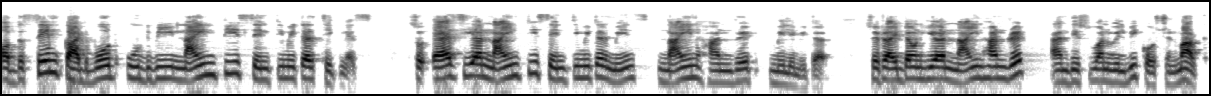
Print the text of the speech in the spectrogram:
of the same cardboard would be 90 centimeter thickness. So as here 90 centimeter means 900 millimeter. So write down here 900 and this one will be question mark.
